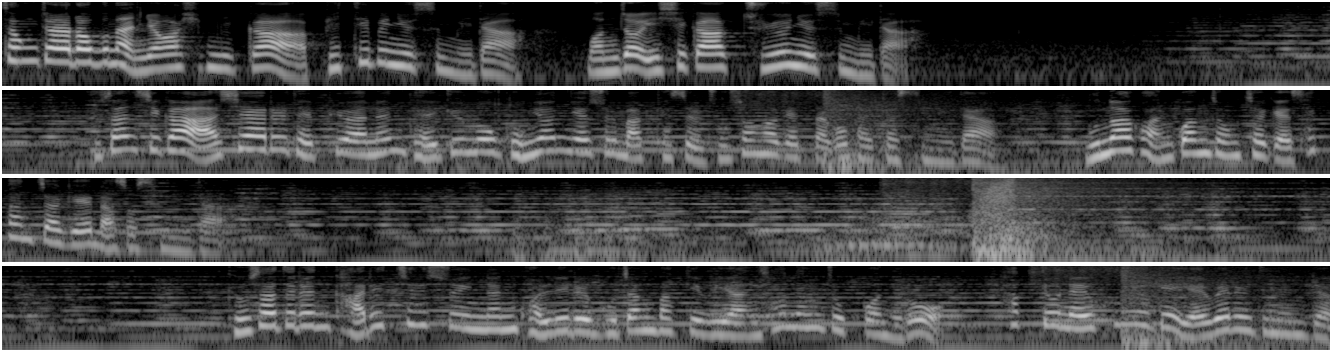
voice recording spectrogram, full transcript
시청자 여러분 안녕하십니까? BTV 뉴스입니다. 먼저 이 시각 주요 뉴스입니다. 부산시가 아시아를 대표하는 대규모 공연예술 마켓을 조성하겠다고 밝혔습니다. 문화관광 정책의 새판 짜기에 나섰습니다. 교사들은 가르칠 수 있는 권리를 보장받기 위한 선행 조건으로 학교 내 훈육에 예외를 두는 등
